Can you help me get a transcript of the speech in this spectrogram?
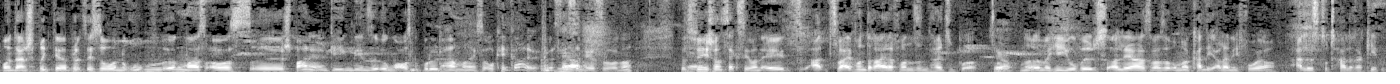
Und dann springt dir plötzlich so ein Ruben irgendwas aus äh, Spanien entgegen, den sie irgendwo ausgebuddelt haben. Und dann ich so, okay, geil, was ist Ja. das denn jetzt so, ne? Das finde ich schon sexy. Und ey, zwei von drei davon sind halt super. So, Ja. ne? Irgendwelche Jovic, Aleas, was auch immer, kannte ich alle nicht vorher. Alles totale Raketen.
